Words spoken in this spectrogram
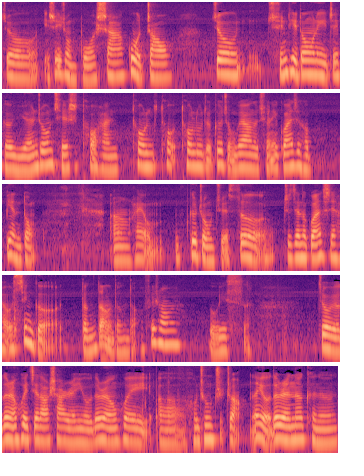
就也是一种搏杀过招。就群体动力这个语言中，其实是透含透透透露着各种各样的权力关系和变动。嗯，还有各种角色之间的关系，还有性格等等等等，非常有意思。就有的人会借刀杀人，有的人会呃横冲直撞，那有的人呢可能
